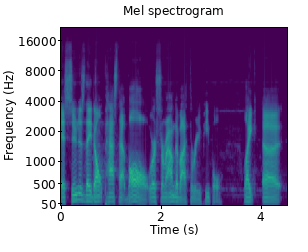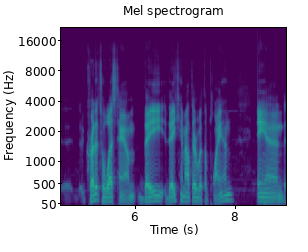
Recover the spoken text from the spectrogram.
as soon as they don't pass that ball, we're surrounded by three people. Like uh, credit to West Ham. They they came out there with a plan, and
